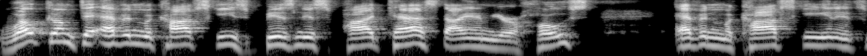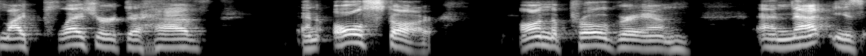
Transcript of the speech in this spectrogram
Welcome to Evan Makovsky's Business Podcast. I am your host, Evan Makovsky, and it's my pleasure to have an all star on the program, and that is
